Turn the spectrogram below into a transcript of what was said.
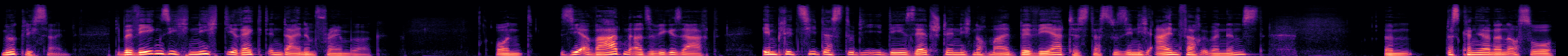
möglich sein? Die bewegen sich nicht direkt in deinem Framework. Und sie erwarten also, wie gesagt, implizit, dass du die Idee selbstständig nochmal bewertest, dass du sie nicht einfach übernimmst. Ähm, das kann ja dann auch so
